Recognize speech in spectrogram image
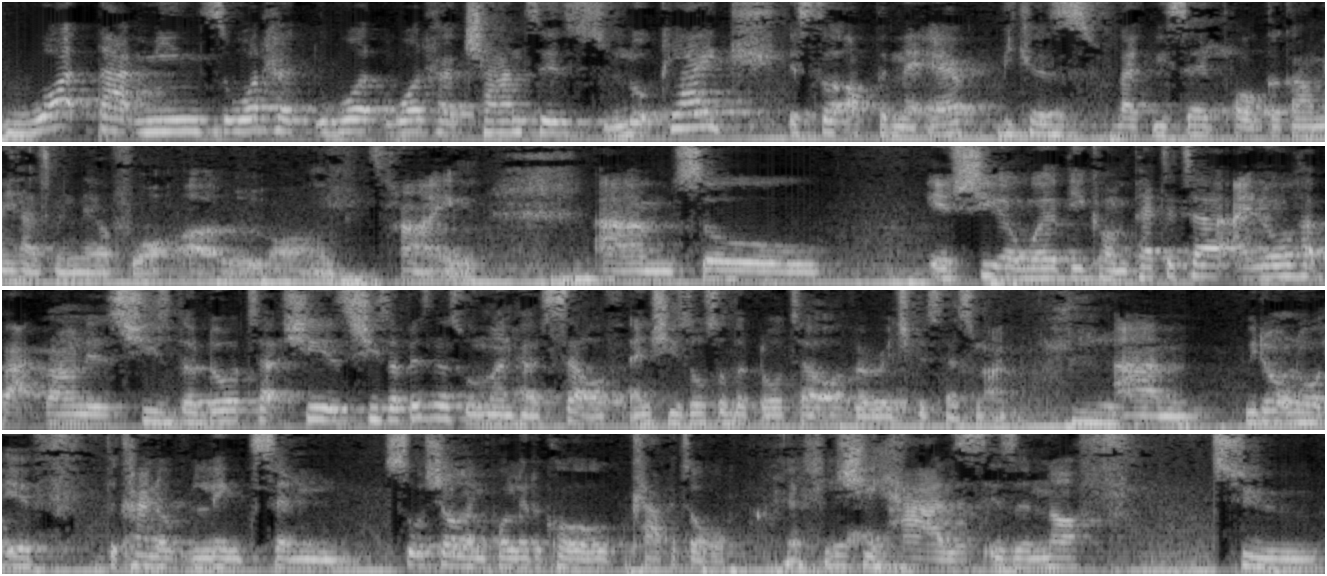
what that means, what her what what her chances look like, is still up in the air because, like we said, Paul Kagame has been there for a long time. Um, so, is she a worthy competitor? I know her background is she's the daughter. She is she's a businesswoman herself, and she's also the daughter of a rich businessman. Um, we don't know if the kind of links and social and political capital she has is enough to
